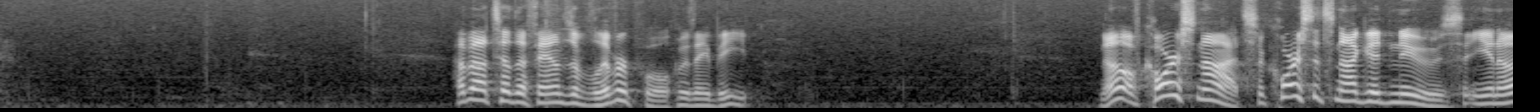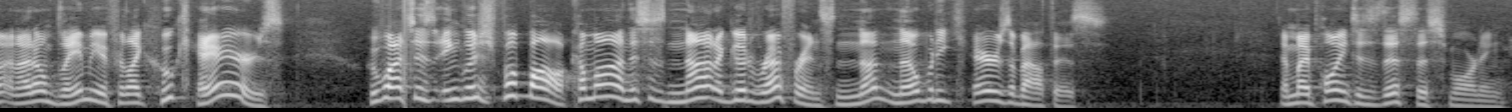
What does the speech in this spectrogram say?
How about to the fans of Liverpool who they beat? No, of course not. Of course it's not good news, you know, and I don't blame you if you're like, who cares? Who watches English football? Come on, this is not a good reference. None, nobody cares about this. And my point is this this morning.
